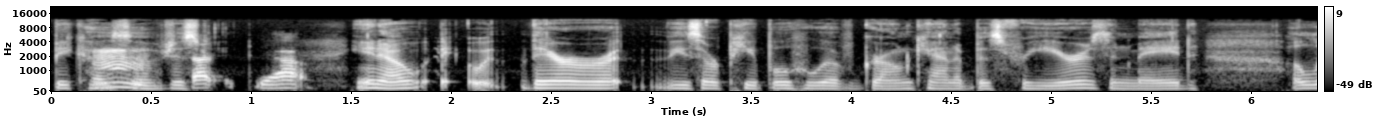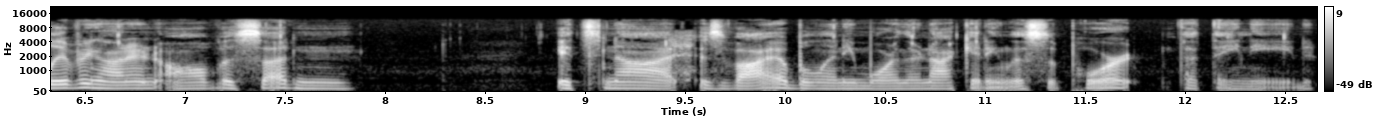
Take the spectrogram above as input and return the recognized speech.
because mm, of just that, yeah. you know there these are people who have grown cannabis for years and made a living on it and all of a sudden it's not as viable anymore and they're not getting the support that they need.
